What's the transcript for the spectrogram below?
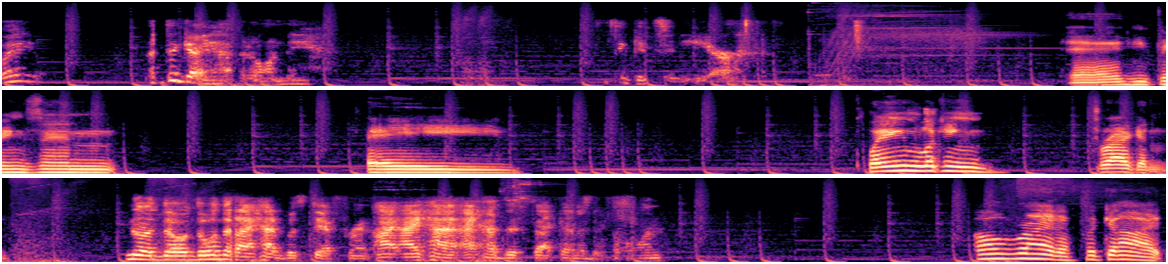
Wait, I think I have it on me. I think it's in here. and he brings in a plain looking dragon. No, the, the one that I had was different. I, I had I had this deck and a different one. Oh right, I forgot.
